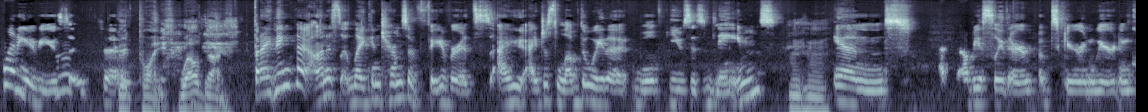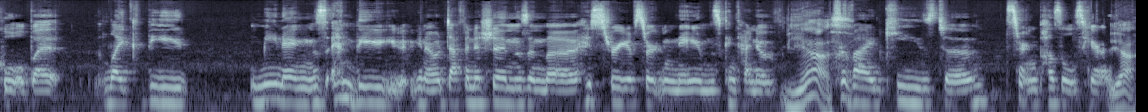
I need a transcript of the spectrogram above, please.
plenty of uses. To, Good point. Well done. But I think that honestly, like in terms of favorites, I, I just love the way that Wolfe uses names. hmm And obviously they're obscure and weird and cool, but like the meanings and the, you know, definitions and the history of certain names can kind of Yes. provide keys to certain puzzles here. Yeah.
